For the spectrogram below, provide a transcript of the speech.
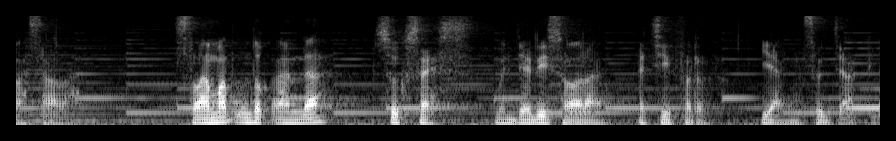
masalah. Selamat untuk Anda, sukses menjadi seorang achiever yang sejati.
